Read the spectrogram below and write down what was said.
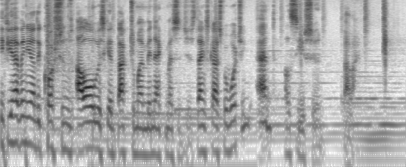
if you have any other questions, I'll always get back to my Minnect messages. Thanks guys for watching and I'll see you soon. Bye bye.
